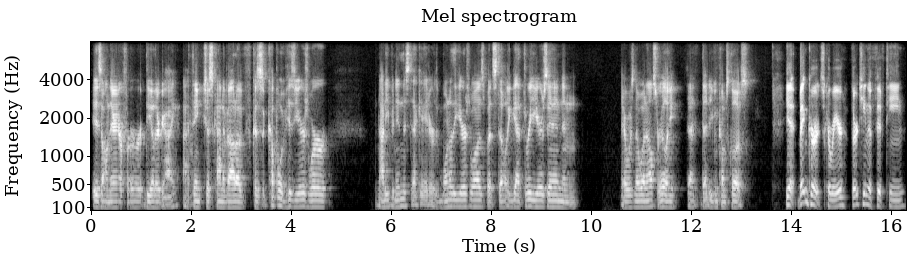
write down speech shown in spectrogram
is on there for the other guy. I think just kind of out of because a couple of his years were not even in this decade, or one of the years was, but still, he got three years in, and there was no one else really that that even comes close. Yeah, Bitancurt's career: thirteen of 15,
